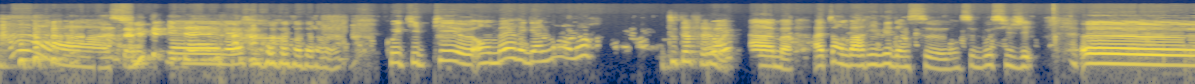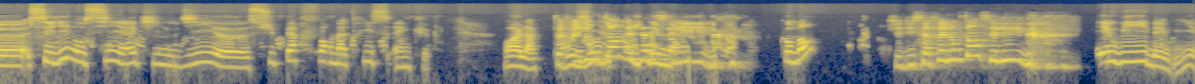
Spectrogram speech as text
ah, Salut capitaine. coéquipier euh, en mer également alors? Tout à fait. Ouais. Ah, bah, attends, on va arriver dans ce, dans ce beau sujet. Euh, Céline aussi, hein, qui nous dit euh, super formatrice Inc. Voilà. Ça fait longtemps déjà, Céline. Comment? J'ai dit, ça fait longtemps, Céline. Et eh oui, ben oui,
